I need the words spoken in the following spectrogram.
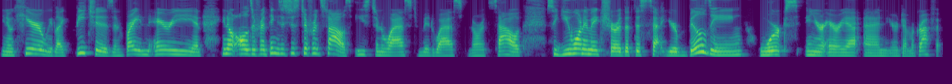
You know, here we like beaches and bright and airy and, you know, all different things. It's just different styles east and west, midwest, north, south. So you want to make sure that the set you're building works in your area and your demographic.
